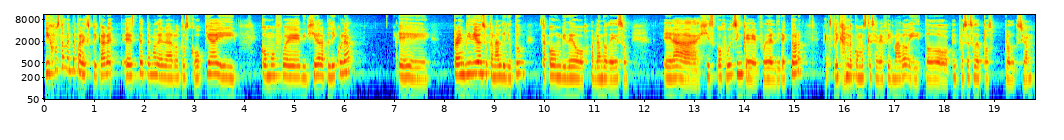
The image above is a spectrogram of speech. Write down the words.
Y justamente para explicar este tema de la rotoscopia y cómo fue dirigida la película, eh, Prime Video en su canal de YouTube sacó un video hablando de eso. Era Hisco Hulsing, que fue el director, explicando cómo es que se había filmado y todo el proceso de postproducción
